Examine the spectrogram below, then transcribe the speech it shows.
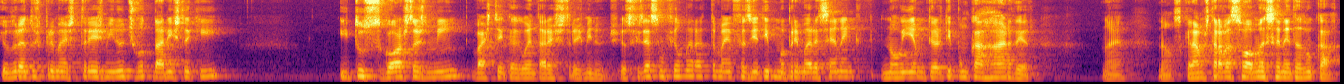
eu durante os primeiros 3 minutos vou-te dar isto aqui e tu, se gostas de mim, vais ter que aguentar estes 3 minutos. Eu, se fizesse um filme, era também fazia tipo uma primeira cena em que não ia meter tipo um carro a arder, não é? Não, se calhar mostrava só a maçaneta do carro.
